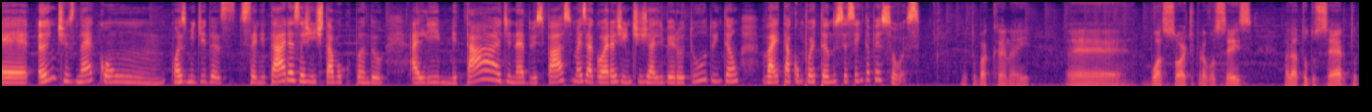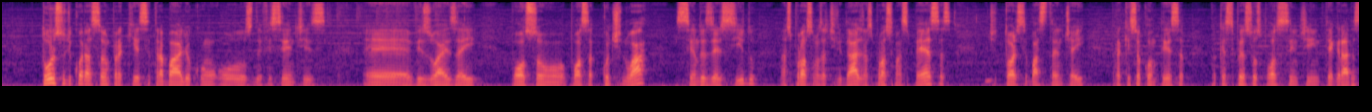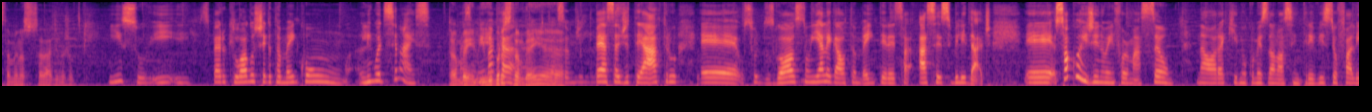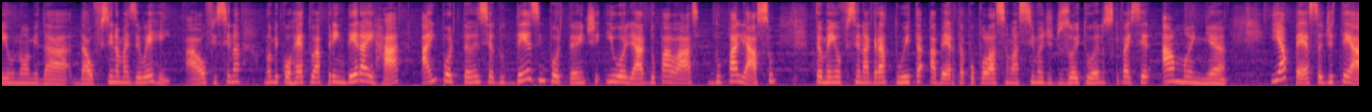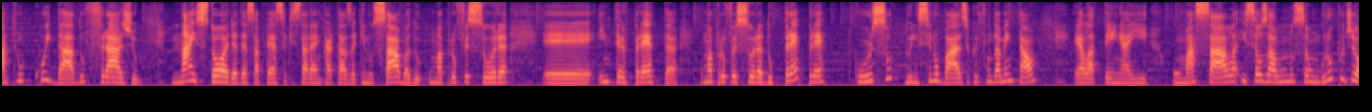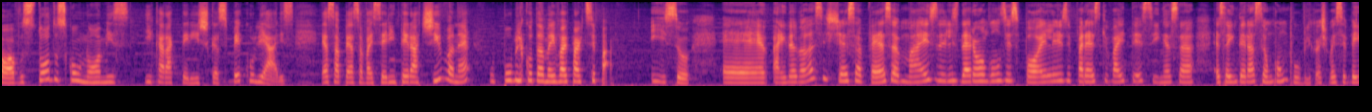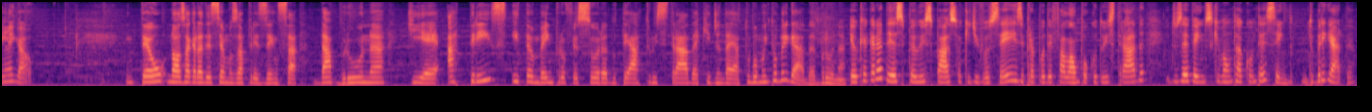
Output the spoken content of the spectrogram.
É, antes, né, com, com as medidas sanitárias, a gente estava ocupando ali metade né, do espaço, mas agora a gente já liberou tudo, então vai estar tá comportando 60 pessoas. Muito bacana aí. É, boa sorte para vocês, vai dar tudo certo. Torço de coração para que esse trabalho com os deficientes é, visuais aí possam, possa continuar sendo exercido nas próximas atividades, nas próximas peças. A gente torce bastante aí para que isso aconteça, para que as pessoas possam se sentir integradas também na sociedade, né, João? Isso, e, e espero que logo chegue também com língua de sinais. Também, Libras bacana. também é. Peça de teatro, é, os surdos gostam e é legal também ter essa acessibilidade. É, só corrigindo uma informação, na hora que no começo da nossa entrevista eu falei o nome da, da oficina, mas eu errei. A oficina, o nome correto é Aprender a Errar, a importância do desimportante e o olhar do, palácio, do palhaço. Também oficina gratuita, aberta à população acima de 18 anos, que vai ser amanhã e a peça de teatro Cuidado Frágil. Na história dessa peça, que estará em cartaz aqui no sábado, uma professora é, interpreta, uma professora do pré-pré-curso do ensino básico e fundamental. Ela tem aí uma sala e seus alunos são um grupo de ovos, todos com nomes e características peculiares. Essa peça vai ser interativa, né? O público também vai participar. Isso. É, ainda não assisti essa peça, mas eles deram alguns spoilers e parece que vai ter sim essa, essa interação com o público. Acho que vai ser bem legal. Então, nós agradecemos a presença da Bruna, que é atriz e também professora do Teatro Estrada aqui de Indaiatuba. Muito obrigada, Bruna. Eu que agradeço pelo espaço aqui de vocês e para poder falar um pouco do Estrada e dos eventos que vão estar acontecendo. Muito obrigada.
